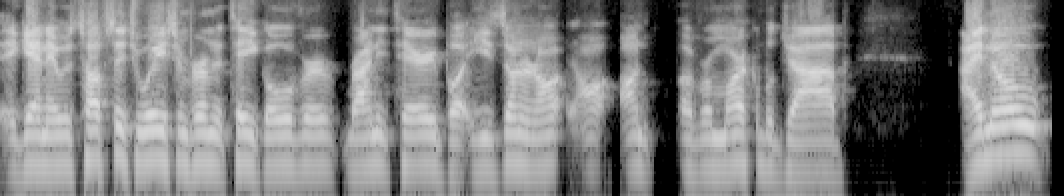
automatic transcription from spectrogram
again, it was tough situation for him to take over Ronnie Terry, but he's done an, a remarkable job. I know,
